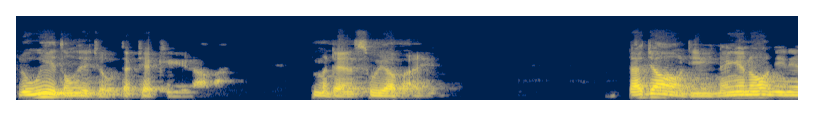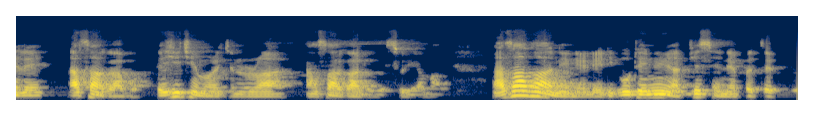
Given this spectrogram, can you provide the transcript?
။လူဦးရေ30ကျော်တက်ဖြတ်ခဲ့ကြတာပါ။အမတန်ဆိုးရပါတယ်။ဒါကြောင့်ဒီနိုင်ငံတော်အနေနဲ့လည်း NASA ကပေါ့လက်ရှိချိန်မှာကျွန်တော်တို့က NASA ကလို့ဆိုရမှာ။ NASA ကအနေနဲ့လည်းဒီ container ရဖြစ်စဉ်နဲ့ပတ်သက်ပြီး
